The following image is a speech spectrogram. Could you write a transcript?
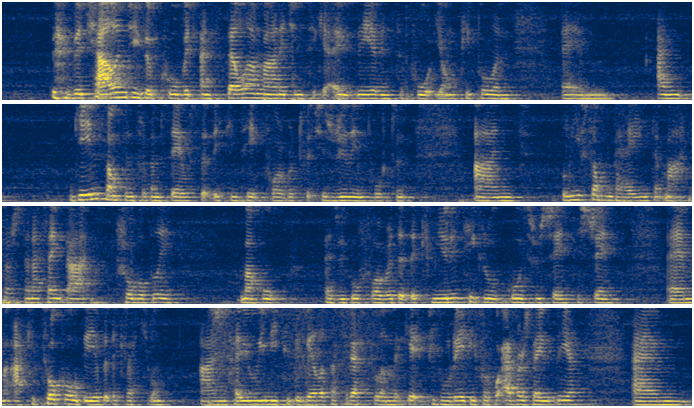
the challenges of COVID and still are managing to get out there and support young people and um, and gain something for themselves that they can take forward, which is really important, and leave something behind that matters. And I think that's probably my hope as we go forward that the community group goes from strength to strength. Um, I could talk all day about the curriculum and how we need to develop a curriculum that gets people ready for whatever's out there. Um,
